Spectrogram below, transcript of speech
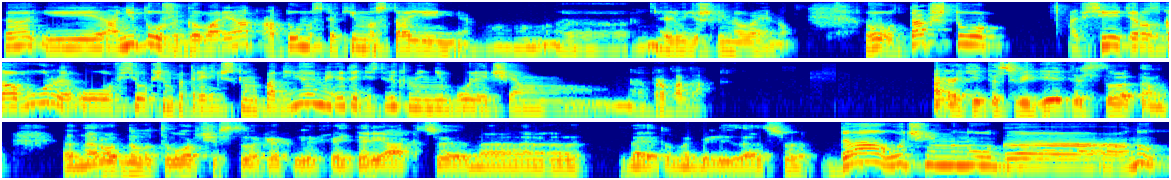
Да, и они тоже говорят о том, с каким настроением люди шли на войну. Вот. Так что все эти разговоры о всеобщем патриотическом подъеме – это действительно не более чем пропаганда. А какие-то свидетельства там, народного творчества, какая-то реакция на, на эту мобилизацию? Да, очень много. Ну,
